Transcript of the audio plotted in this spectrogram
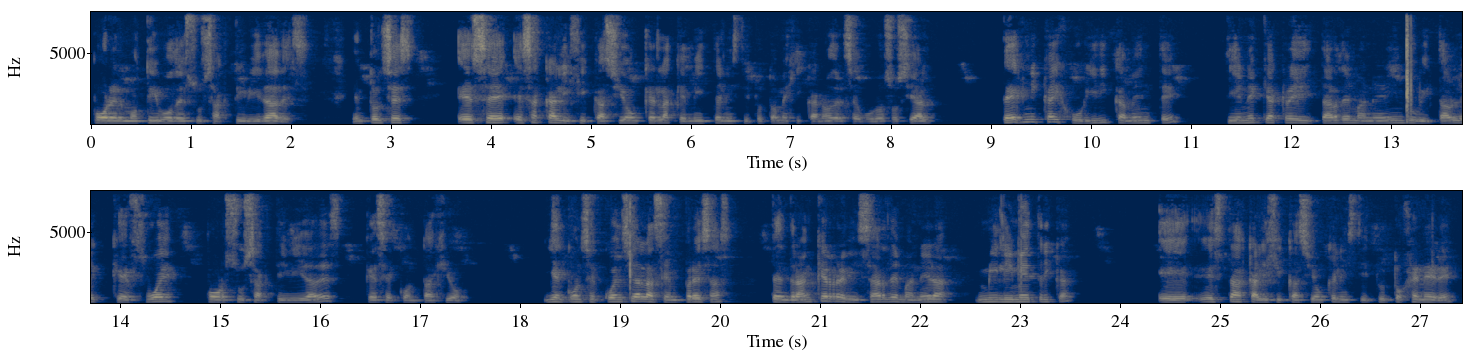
por el motivo de sus actividades. Entonces, ese, esa calificación que es la que emite el Instituto Mexicano del Seguro Social, técnica y jurídicamente tiene que acreditar de manera indubitable que fue por sus actividades que se contagió. Y en consecuencia las empresas tendrán que revisar de manera milimétrica eh, esta calificación que el instituto genere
